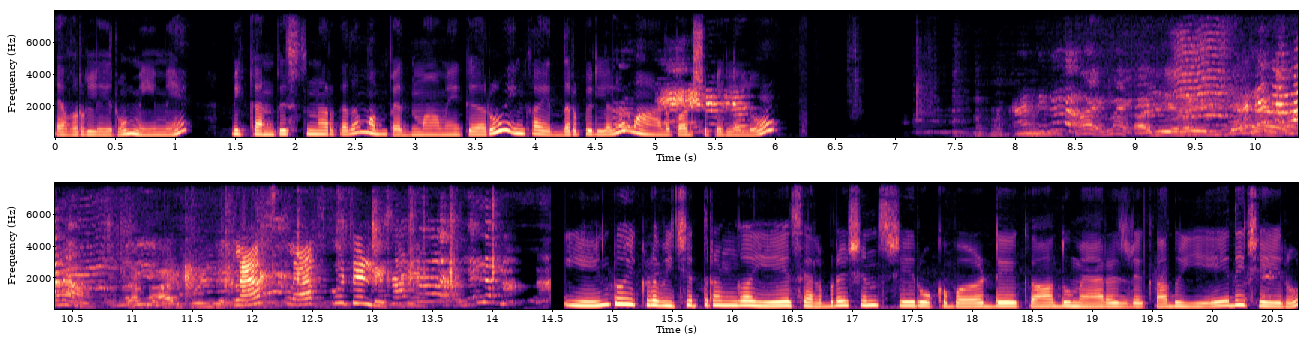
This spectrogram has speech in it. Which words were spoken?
ఎవరు లేరు మేమే. మీకు కనిపిస్తున్నారు కదా మా పెద్ద మామయ్య గారు ఇంకా ఇద్దరు పిల్లలు మా ఆడపడుచు పిల్లలు. ఏంటో ఇక్కడ విచిత్రంగా ఏ సెలబ్రేషన్స్ చేయరు ఒక బర్త్డే కాదు మ్యారేజ్ డే కాదు ఏది చేయరు.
